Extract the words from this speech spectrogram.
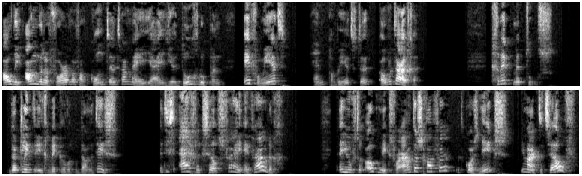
al die andere vormen van content waarmee jij je doelgroepen informeert en probeert te overtuigen. Grip met tools. Dat klinkt ingewikkelder dan het is. Het is eigenlijk zelfs vrij eenvoudig. En je hoeft er ook niks voor aan te schaffen, het kost niks, je maakt het zelf.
